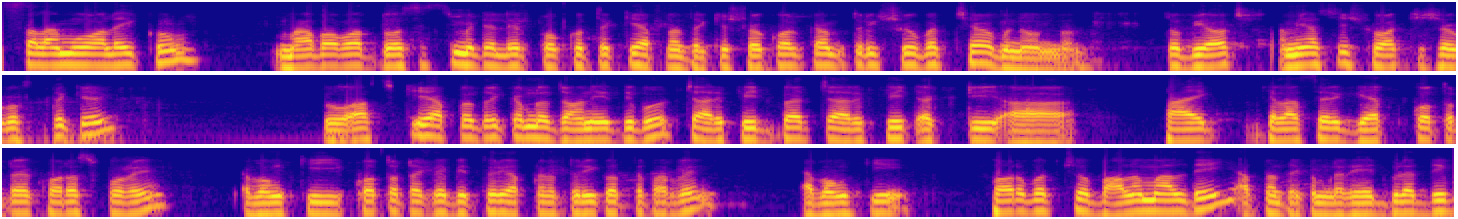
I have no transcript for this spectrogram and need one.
আসসালামু আলাইকুম। মা বাবার দোষ মেডেলের পক্ষ থেকে আপনাদেরকে সকলকে আন্তরিক শুভেচ্ছা অভিনন্দন। তো বিয়জ আমি আছি সোহাগ কিশোরগঞ্জ থেকে। তো আজকে আপনাদেরকে আমরা জানিয়ে দিব চার ফিট বা চার ফিট একটি থাই গ্লাসের গ্যাপ কত টাকা খরচ পড়ে এবং কি কত টাকার ভিতরে আপনারা তৈরি করতে পারবেন এবং কি সর্বোচ্চ ভালো মাল দিয়েই আপনাদেরকে আমরা রেটগুলো দিব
